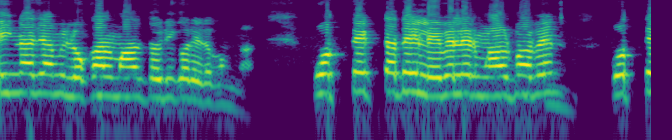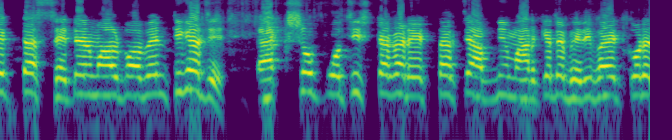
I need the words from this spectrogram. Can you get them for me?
এই না যে আমি লোকাল মাল তৈরি করি, এরকম না। প্রত্যেকটাতে লেভেলের মাল পাবেন, প্রত্যেকটা সেটের মাল পাবেন, ঠিক আছে? একশো পঁচিশ টাকা রেট থাকছে, আপনি মার্কেটে ভেরিফাইড করে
